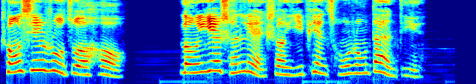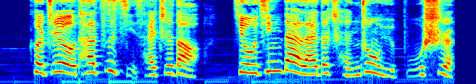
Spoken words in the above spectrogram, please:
重新入座后，冷夜晨脸上一片从容淡定，可只有他自己才知道，酒精带来的沉重与不适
